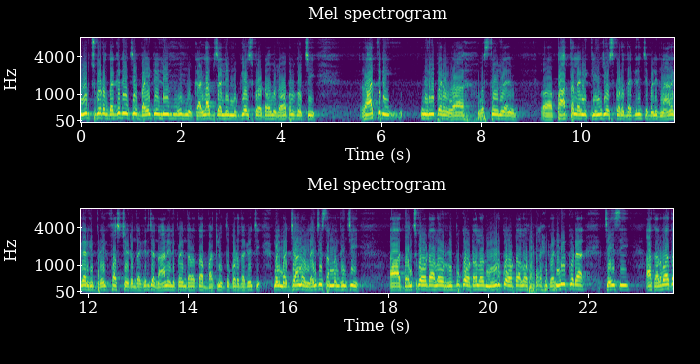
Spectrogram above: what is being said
ఊడ్చుకోవడం దగ్గర నుంచి బయట వెళ్ళి కళ్ళాపు చల్లి ముగ్గేసుకోవటం లోపలికి వచ్చి రాత్రి మిగిలిపోయిన వా- వస్తువులు పాత్రలన్నీ క్లీన్ చేసుకోవడం దగ్గర నుంచి మళ్ళీ నాన్నగారికి బ్రేక్ఫాస్ట్ చేయడం దగ్గర నుంచి నాన్న వెళ్ళిపోయిన తర్వాత బట్టలు ఉత్తుకోవడం దగ్గర నుంచి మళ్ళీ మధ్యాహ్నం లంచ్కి సంబంధించి దంచుకోవటాలో రుబ్బుకోవటాలో నూరుకోవటాలో ఇలాంటివన్నీ కూడా చేసి ఆ తర్వాత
